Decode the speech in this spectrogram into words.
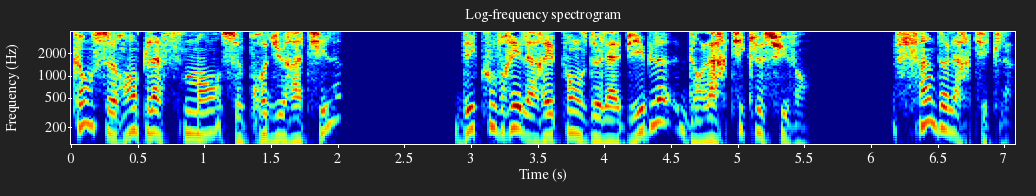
Quand ce remplacement se produira-t-il? Découvrez la réponse de la Bible dans l'article suivant. Fin de l'article.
